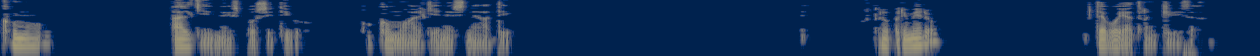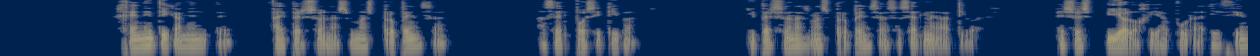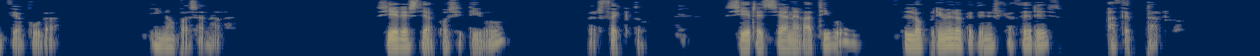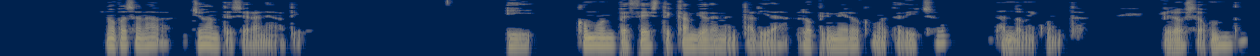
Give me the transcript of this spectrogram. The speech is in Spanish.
cómo alguien es positivo o cómo alguien es negativo. Lo primero, te voy a tranquilizar. Genéticamente hay personas más propensas a ser positivas y personas más propensas a ser negativas. Eso es biología pura y ciencia pura y no pasa nada. Si eres ya positivo, perfecto. Si eres ya negativo, lo primero que tienes que hacer es aceptarlo. No pasa nada, yo antes era negativo. ¿Y cómo empecé este cambio de mentalidad? Lo primero, como te he dicho, dándome cuenta. Y lo segundo,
